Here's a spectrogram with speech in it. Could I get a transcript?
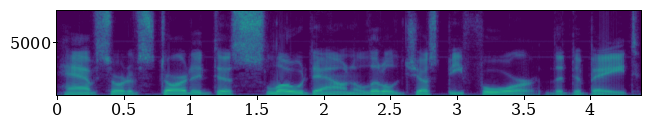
have sort of started to slow down a little just before the debate,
